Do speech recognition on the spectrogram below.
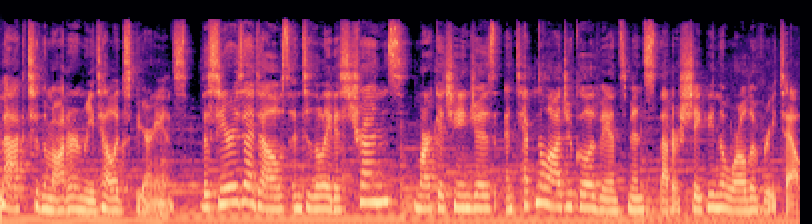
back to the Modern Retail Experience, the series that delves into the latest trends, market changes, and technological advancements that are shaping the world of retail.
